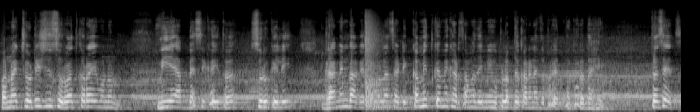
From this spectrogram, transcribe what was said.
पण मग एक छोटीशी सुरुवात करावी म्हणून मी ही अभ्यासिका इथं सुरू केली. ग्रामीण भागातील मुलांसाठी कमीत कमी खर्चामध्ये मी उपलब्ध करण्याचा प्रयत्न करत आहे. तसेच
